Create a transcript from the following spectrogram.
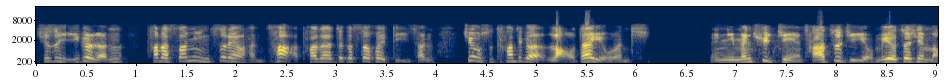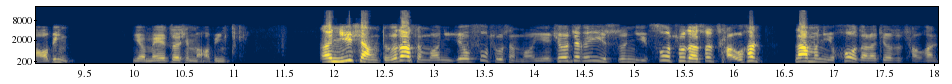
其实一个人他的生命质量很差，他在这个社会底层就是他这个脑袋有问题。你们去检查自己有没有这些毛病，有没有这些毛病？啊，你想得到什么你就付出什么，也就这个意思。你付出的是仇恨，那么你获得的就是仇恨；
